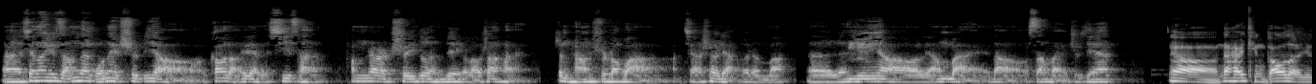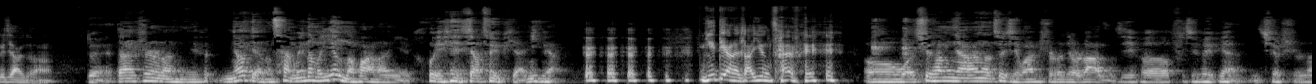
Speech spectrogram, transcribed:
呃，相当于咱们在国内吃比较高档一点的西餐，他们这儿吃一顿这个老上海，正常吃的话，假设两个人吧，呃，人均要两百到三百之间。啊，那还是挺高的这个价格。对，但是呢，你你要点的菜没那么硬的话呢，也会相对便宜点。你点了啥硬菜没？哦，我去他们家呢，最喜欢吃的就是辣子鸡和夫妻肺片。确实呢，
